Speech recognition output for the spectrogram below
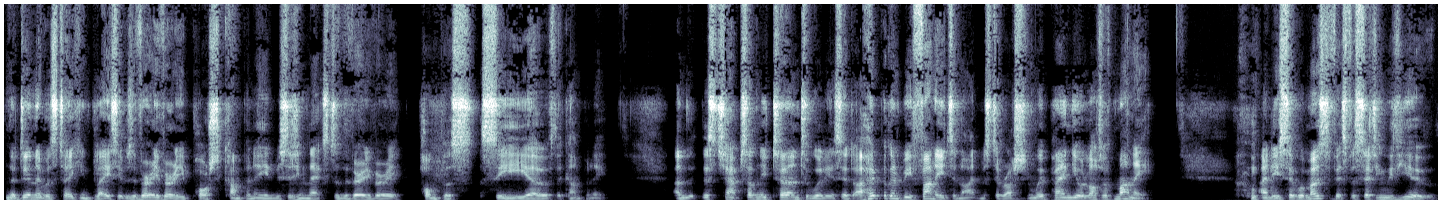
The dinner was taking place. It was a very, very posh company. He was sitting next to the very, very pompous CEO of the company. And this chap suddenly turned to Willie and said, I hope you're going to be funny tonight, Mr. Rushton. We're paying you a lot of money. and he said, Well, most of it's for sitting with you.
